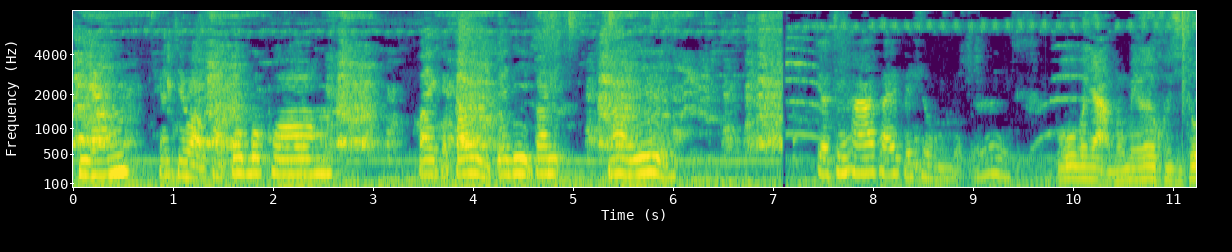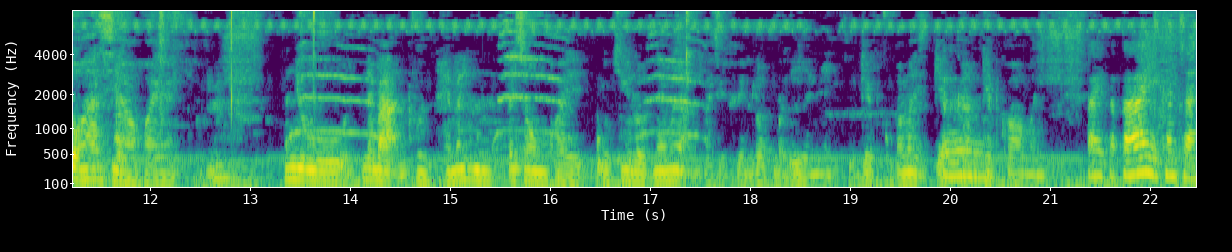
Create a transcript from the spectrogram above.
เพียงฉันจะว่าขาดตัวบกพร่องไปกับไปไปดีไปมาดีเดี๋ยวสิหาไผไปส่งเด้อเอ้ยโอ้บางอย่างน้องแม่เอ้ยคนสิโทรหาเสียข่อย มันอยู่ในบ้านคุณให้มันไปส่งข่อยอยู่คิวรถในเมืองข่อยสิขึ้นรถมื้ออื่นนี่สิเก็บประมาณสิเก็บเครื่องเก็บของมันไปกับไปคันสัน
